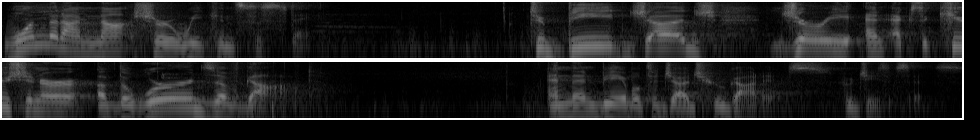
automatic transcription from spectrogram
One that I'm not sure we can sustain to be judge, jury, and executioner of the words of God, and then be able to judge who God is, who Jesus is.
